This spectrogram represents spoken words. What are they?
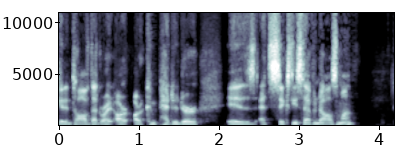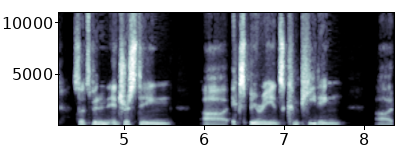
get into all of that, right? Our our competitor is at sixty seven dollars a month, so it's been an interesting uh, experience competing uh,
